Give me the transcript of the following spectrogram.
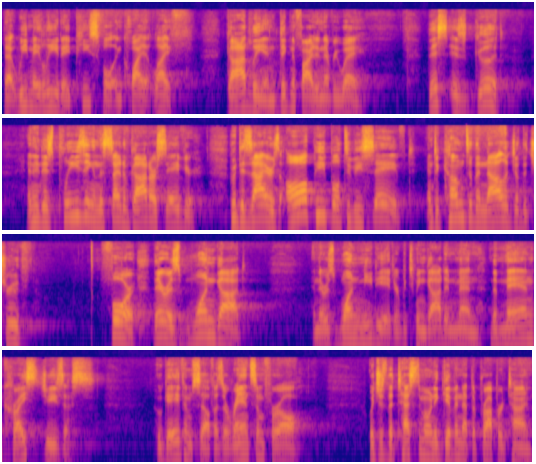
that we may lead a peaceful and quiet life, godly and dignified in every way. This is good, and it is pleasing in the sight of God our Savior, who desires all people to be saved and to come to the knowledge of the truth. For there is one God And there is one mediator between God and men, the man Christ Jesus, who gave himself as a ransom for all, which is the testimony given at the proper time.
